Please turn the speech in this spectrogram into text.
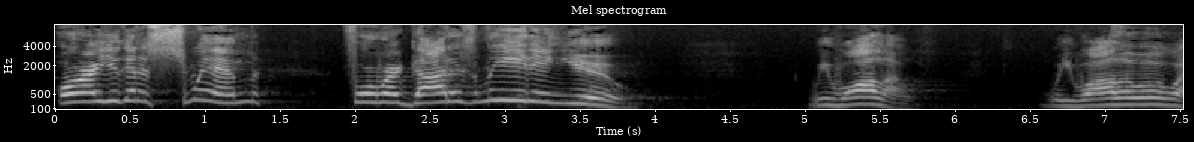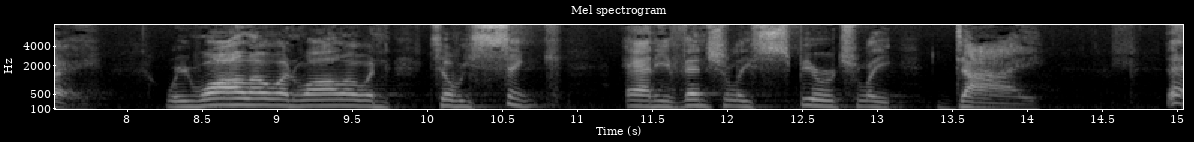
or are you going to swim for where God is leading you? We wallow. We wallow away. We wallow and wallow until we sink and eventually spiritually die. Uh,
